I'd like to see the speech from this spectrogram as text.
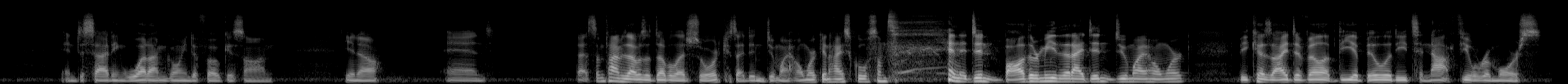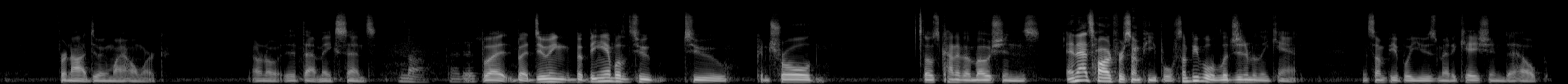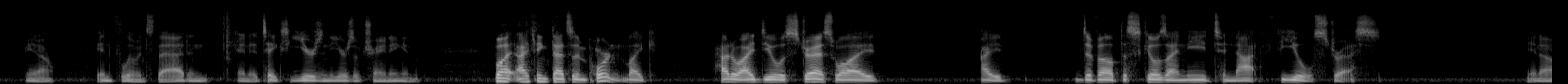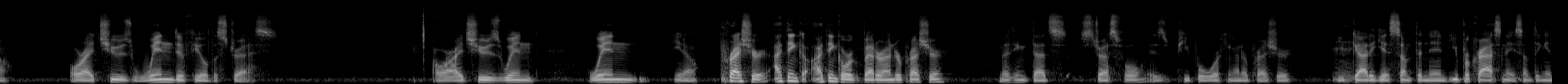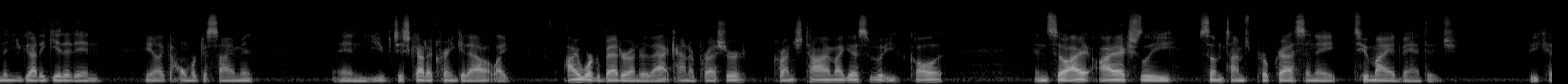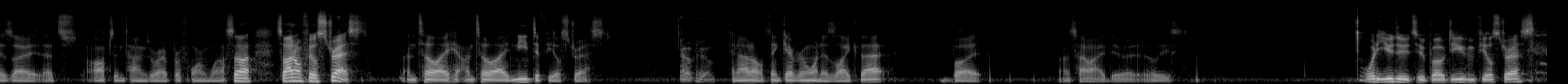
and deciding what I'm going to focus on, you know? And that sometimes that was a double-edged sword because I didn't do my homework in high school sometimes and it didn't bother me that I didn't do my homework because I developed the ability to not feel remorse for not doing my homework. I don't know if that makes sense No, that is. but but doing but being able to to control those kind of emotions. And that's hard for some people. Some people legitimately can't. And some people use medication to help you know influence that. And and it takes years and years of training. And but i think that's important. Like how do i deal with stress while i i develop the skills i need to not feel stress? You know? Or I choose when to feel the stress, or I choose when when you know pressure. I think I think I work better under pressure, and I think that's stressful. Is people working under pressure? You've mm. got to get something in. You procrastinate something, and then you got to get it in. You know, like a homework assignment, and you've just got to crank it out. Like I work better under that kind of pressure, crunch time, I guess is what you could call it. And so I, I actually sometimes procrastinate to my advantage because I that's oftentimes where I perform well. So so I don't feel stressed until I until I need to feel stressed. Okay. And I don't think everyone is like that, but that's how I do it at least. What do you do, Tupo? Do you even feel stressed?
